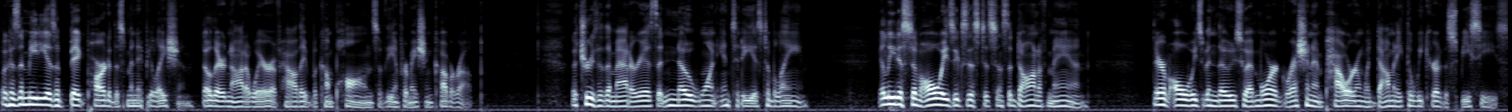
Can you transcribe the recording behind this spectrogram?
because the media is a big part of this manipulation, though they're not aware of how they've become pawns of the information cover up. The truth of the matter is that no one entity is to blame. Elitists have always existed since the dawn of man. There have always been those who have more aggression and power and would dominate the weaker of the species.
